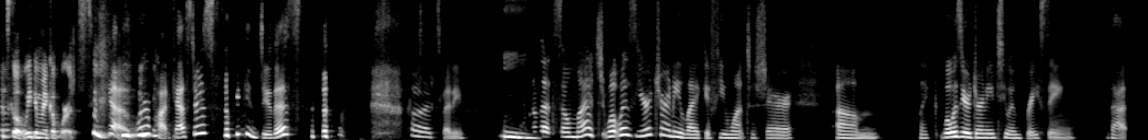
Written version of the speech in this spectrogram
That's cool. We can make up words. yeah, we're podcasters. we can do this. oh, that's funny. Mm. love that so much. What was your journey like if you want to share um like what was your journey to embracing that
